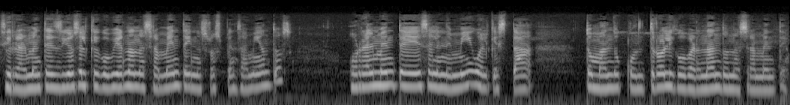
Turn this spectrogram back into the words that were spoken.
si realmente es Dios el que gobierna nuestra mente y nuestros pensamientos, o realmente es el enemigo el que está tomando control y gobernando nuestra mente.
